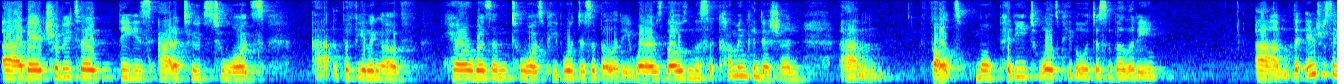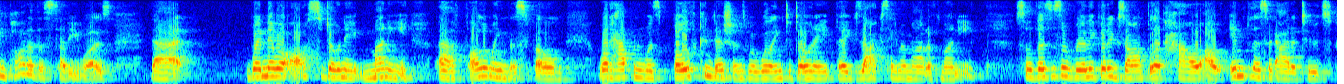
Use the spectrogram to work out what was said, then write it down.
Uh, they attributed these attitudes towards uh, the feeling of heroism towards people with disability, whereas those in the succumbing condition um, felt more pity towards people with disability. Um, the interesting part of the study was that when they were asked to donate money uh, following this film, what happened was both conditions were willing to donate the exact same amount of money. So this is a really good example of how our implicit attitudes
